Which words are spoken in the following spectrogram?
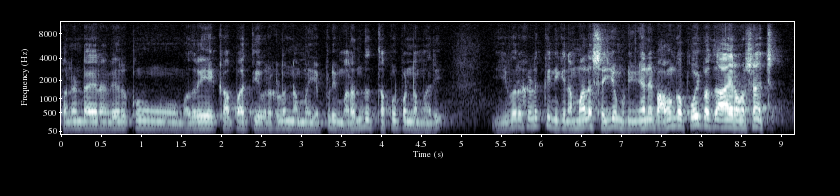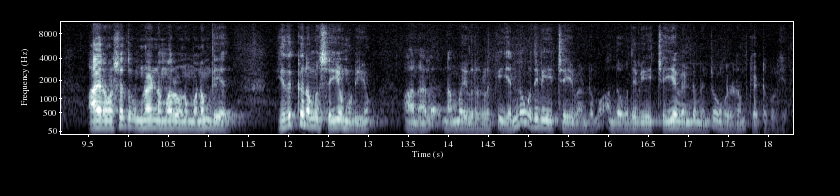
பன்னெண்டாயிரம் பேருக்கும் மதுரையை காப்பாற்றியவர்களும் நம்ம எப்படி மறந்து தப்பு பண்ண மாதிரி இவர்களுக்கு இன்றைக்கி நம்மளால் செய்ய முடியும். ஏன்னா இப்போ அவங்க போய் பார்த்து ஆயிரம் வருஷம் ஆச்சு. ஆயிரம் வருஷத்துக்கு முன்னாடி நம்மளால் ஒன்றும் பண்ண முடியாது. எதுக்கு நம்ம செய்ய முடியும்? அதனால் நம்ம இவர்களுக்கு என்ன உதவியை செய்ய வேண்டுமோ அந்த உதவியை செய்ய வேண்டும் என்று உங்களிடம் கேட்டுக்கொள்கிறேன்.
